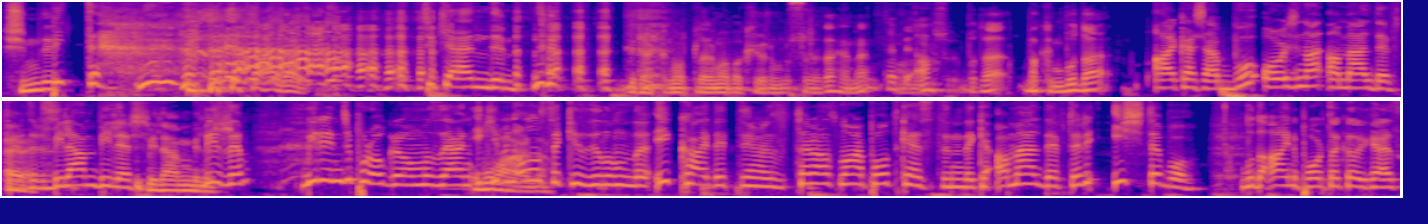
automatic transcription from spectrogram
Şimdi Bitti. Hayır, hayır. Tükendim. bir dakika notlarıma bakıyorum bu sırada hemen. Tabii, Ondan sonra- Bu da bakın bu da Arkadaşlar bu orijinal amel defteridir. Evet. Bilen bilir. Bilen bilir. Bizim birinci programımız yani Bu 2018 yılında ilk kaydettiğimiz Teras Noir podcastindeki amel defteri işte bu. Bu da aynı portakal hikayesi.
